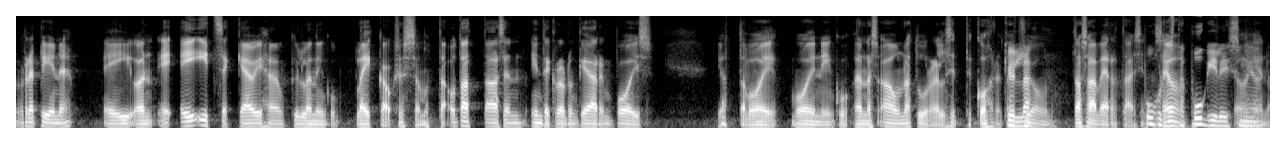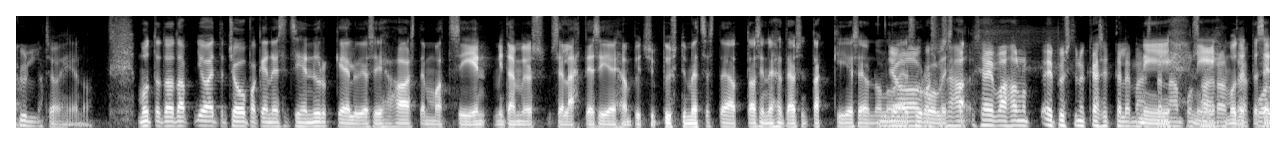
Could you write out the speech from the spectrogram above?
repii ne, ei, on, ei, ei itse käy ihan kyllä niin kuin leikkauksessa, mutta otattaa sen integroidun gearin pois jotta voi, voi niin kuin ns. au naturelle sitten kohdata Kyllä. Joen tasavertaisina. Puhdasta se on, pugilismia, hienoa. kyllä. Se on hienoa. Mutta tuota, joo, että Joe pakenee sitten siihen nyrkkeilyyn ja siihen haastematsiin, mitä myös se lähtee siihen ihan pysty, pystymetsästä ja ottaa sinne ihan täysin takkiin ja se on ollut Joo, ja se, surullista. ha- se ei vaan halunnut, ei pystynyt käsittelemään sitä Niin, nampusairautta. niin, mutta ja että se niinku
